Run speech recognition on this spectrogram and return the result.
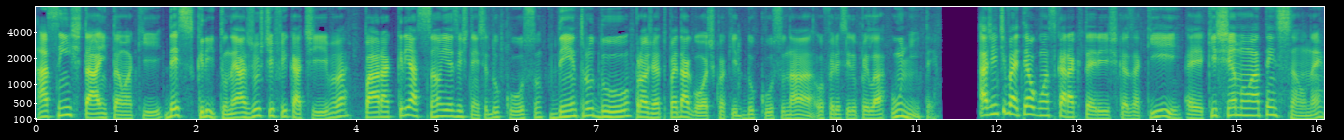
Assim está então aqui descrito né, a justificativa para a criação e existência do curso dentro do projeto pedagógico aqui do curso na, oferecido pela Uninter. A gente vai ter algumas características aqui é, que chamam a atenção, né?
